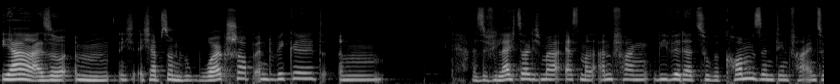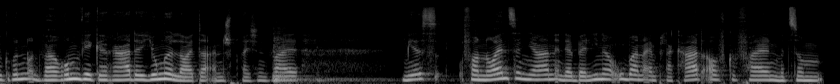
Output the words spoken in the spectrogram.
Ja, also ähm, ich, ich habe so einen Workshop entwickelt. Ähm, also vielleicht sollte ich mal erstmal anfangen, wie wir dazu gekommen sind, den Verein zu gründen und warum wir gerade junge Leute ansprechen, weil mir ist vor 19 Jahren in der Berliner U-Bahn ein Plakat aufgefallen mit so einem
